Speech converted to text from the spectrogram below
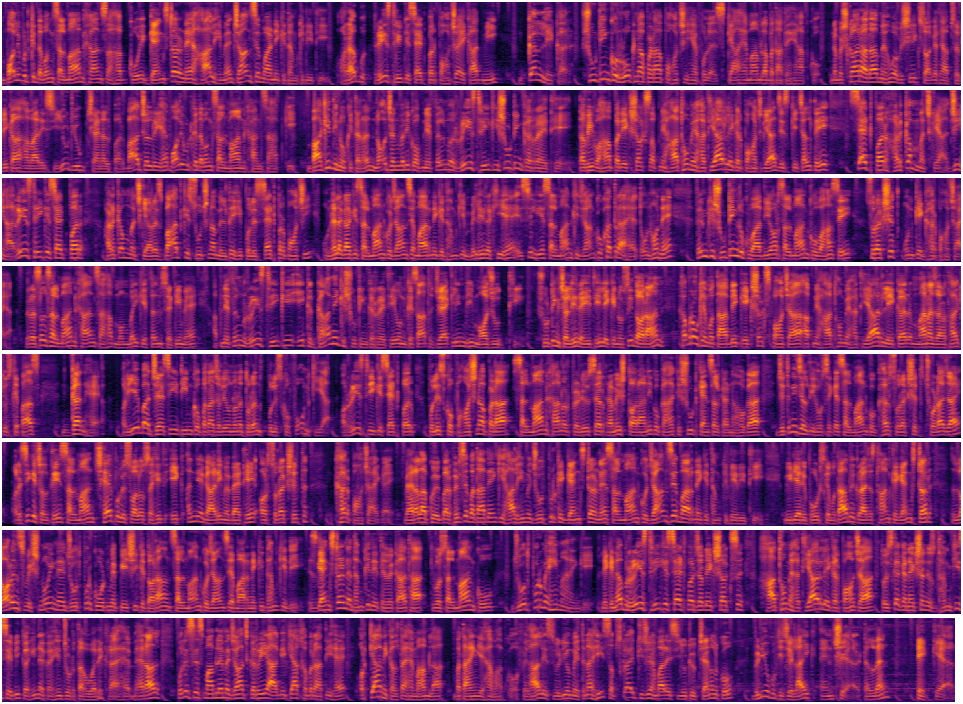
बॉलीवुड के दबंग सलमान खान साहब को एक गैंगस्टर ने हाल ही में जान से मारने की धमकी दी थी। और अब रेस थ्री के सेट पर पहुँचा एक आदमी गन लेकर। शूटिंग को रोकना पड़ा, पहुँची है पुलिस। क्या है मामला बताते हैं आपको। नमस्कार, आदाब, मैं हूँ अभिषेक। स्वागत है आप सभी का हमारे इस यूट्यूब चैनल पर। बात चल रही है बॉलीवुड के दबंग सलमान खान साहब की। बाकी दिनों की तरह 9 जनवरी को अपने फ़िल्म रेस थ्री की शूटिंग कर रहे थे। तभी वहाँ पर एक शख्स अपने हाथों में हथियार लेकर पहुँच गया, जिसके चलते सेट पर हड़कम मच गया। जी हाँ रेस थ्री के सेट पर हड़कम मच गया और इस बात की सूचना मिलते ही पुलिस सेट पर पहुँची। उन्हें लगा कि सलमान को जान से मारने की धमकी मिल ही रखी है, इसीलिए सलमान की जान को खतरा है। तो उन्होंने फ़िल्म की शूटिंग रुकवा दी और सलमान को वहाँ से सुरक्षित उनके घर पहुँचाया। दरअसल सलमान खान साहब मुंबई की फ़िल्म सिटी में अपने फ़िल्म रेस थ्री की एक गाने की शूटिंग कर रहे थे। उनके साथ जैकलिन भी मौजूद थी। शूटिंग चल ही रही थी, लेकिन उसी दौरान खबरों के मुताबिक एक शख्स पहुँचा, अपने हाथों में हथियार लेकर माना जा रहा था कि उसके पास गन है। और ये बात जैसे ही टीम को पता चली, उन्होंने तुरंत पुलिस को फ़ोन किया और रेस थ्री के सेट पर पुलिस को पहुँचना पड़ा। सलमान खान और प्रोड्यूसर रमेश तौरानी को कहा कि शूट कैंसिल करना होगा। जितनी जल्दी हो सके सलमान को घर सुरक्षित छोड़ा जाए। और इसी के चलते सलमान छह पुलिस वालों सहित एक अन्य गाड़ी में बैठे और सुरक्षित घर पहुँचाए गए। बहरहाल, आपको एक बार फिर से बता दें कि हाल ही में जोधपुर के गैंगस्टर ने सलमान को जान से मारने की धमकी दे दी थी। मीडिया रिपोर्ट्स के मुताबिक राजस्थान के गैंगस्टर लॉरेंस विश्नोई ने जोधपुर कोर्ट में पेशी के दौरान सलमान सलमान को जान से मारने की धमकी दी। इस गैंगस्टर ने धमकी देते हुए कहा था कि वो सलमान को जोधपुर में ही मारेंगे। लेकिन अब रेस थ्री के सेट पर जब एक शख्स हाथों में हथियार लेकर पहुँचा तो इसका कनेक्शन इस धमकी से भी कहीं ना कहीं जुड़ता हुआ दिख रहा है। बहरहाल, पुलिस इस मामले में जाँच कर रही है, आगे क्या खबर आती है और क्या निकलता है मामला, बताएँगे हम आपको। फ़िलहाल इस वीडियो में इतना ही। सब्सक्राइब कीजिए हमारे इस यूट्यूब चैनल को। वीडियो को कीजिए like and and share. Till then, take care.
